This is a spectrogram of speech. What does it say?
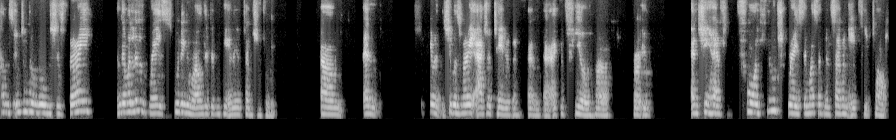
comes into the room. She's very, and there were little grays scooting around. They didn't pay any attention to me. Um, and she, she was very agitated, and, and I could feel her, her. And she had four huge grays. They must have been seven, eight feet tall,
